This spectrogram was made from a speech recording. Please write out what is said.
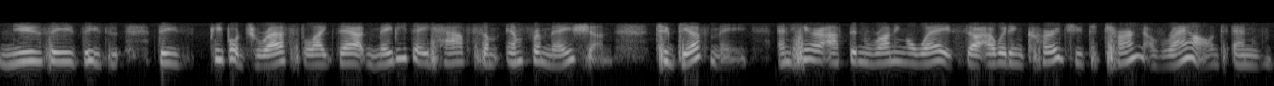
newsies, these these people dressed like that, maybe they have some information to give me. And here I've been running away. So I would encourage you to turn around and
